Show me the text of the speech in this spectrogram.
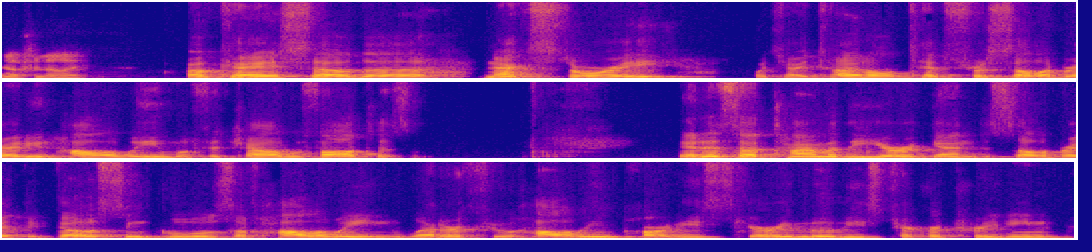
definitely okay so the next story which I titled Tips for Celebrating Halloween with a Child with Autism. It is that time of the year again to celebrate the ghosts and ghouls of Halloween, whether through Halloween parties, scary movies, trick or treating,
